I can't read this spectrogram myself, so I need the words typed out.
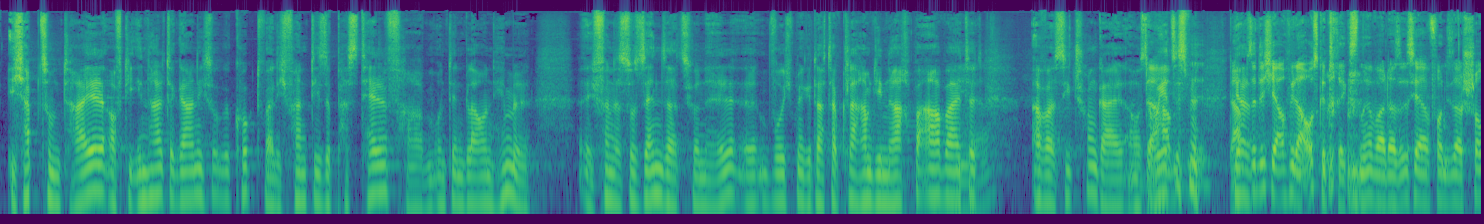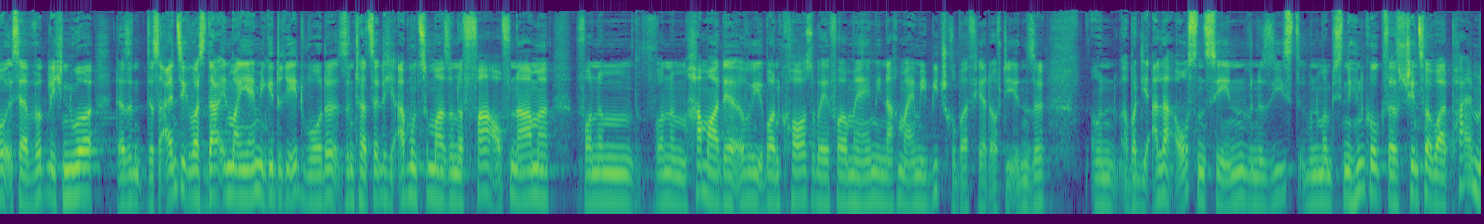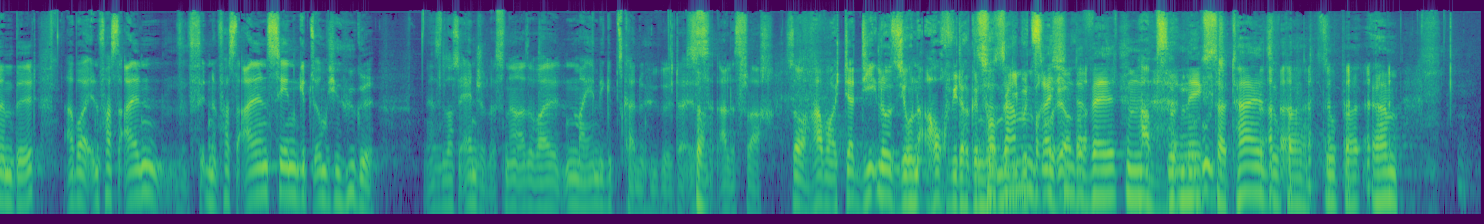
ich habe zum Teil auf die Inhalte gar nicht so geguckt, weil ich fand diese Pastellfarben und den blauen Himmel, äh, ich fand das so sensationell, äh, wo ich mir gedacht habe, klar haben die nachbearbeitet, Ja. Aber es sieht schon geil aus. Da, aber haben, jetzt ist mir, da haben sie dich ja auch wieder ausgetrickst, ne? weil das ist ja von dieser Show ist ja wirklich nur, da sind das Einzige, was da in Miami gedreht wurde, sind tatsächlich ab und zu mal so eine Fahraufnahme von einem, von einem Hammer, der irgendwie über den Causeway von Miami nach Miami Beach rüberfährt auf die Insel. Und, aber die alle Außenszenen, wenn du siehst, wenn du mal ein bisschen hinguckst, da stehen zwar überall Palmen im Bild, aber in fast allen, in fast allen Szenen gibt es irgendwelche Hügel. Das ist Los Angeles, ne? Also weil in Miami gibt's keine Hügel, da ist So. alles flach. So, haben wir euch da die Illusion auch wieder genommen. Zusammenbrechende. Welten, Absolut. nächster Teil, super, super. Ähm,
